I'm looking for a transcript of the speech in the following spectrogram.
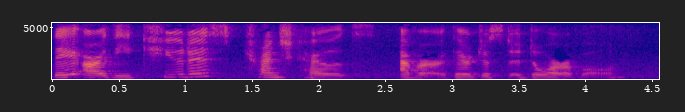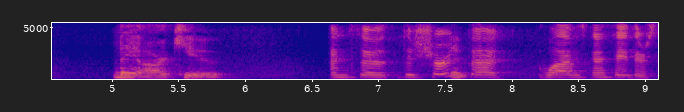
they are the cutest trench coats ever. They're just adorable. they are cute. And so the shirt that well, I was gonna say there's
